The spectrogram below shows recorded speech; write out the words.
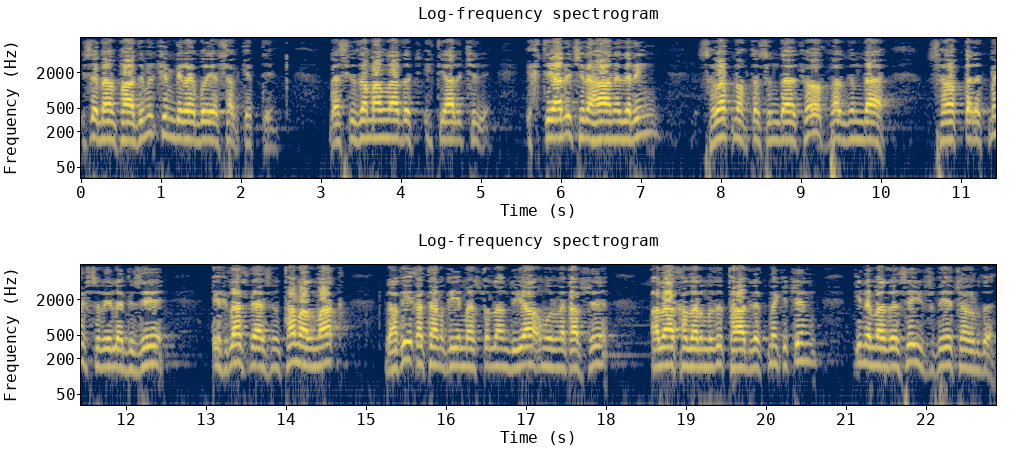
ise menfaatimiz için bir buraya sevk etti. Eski zamanlarda ihtiyarı, çile, ihtiyarı çilehanelerin sevap noktasında çok farkında sevaplar etmek sırrıyla bizi ihlas dersini tam almak ve hakikaten kıymetli olan dünya umuruna karşı alakalarımızı tadil etmek için yine medrese Yusufiye çağırdı.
